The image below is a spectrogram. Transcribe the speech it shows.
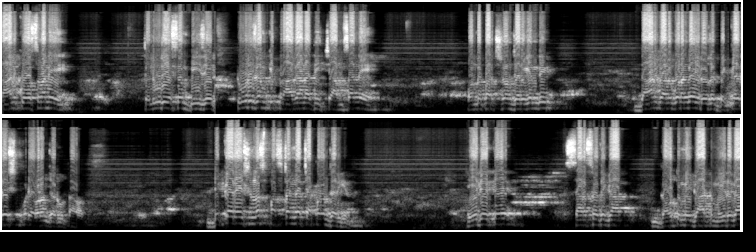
దానికోసమని తెలుగుదేశం బీజేపీ టూరిజంకి ప్రాధాన్యత ఇచ్చే అంశాన్ని పొందపరచడం జరిగింది. దానికి అనుగుణంగా ఈరోజు డిక్లరేషన్ కూడా ఇవ్వడం జరుగుతా ఉంది. డిక్లరేషన్లో స్పష్టంగా చెప్పడం జరిగింది. ఏదైతే సరస్వతి ఘాట్ గౌతమి ఘాట్ మీదుగా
